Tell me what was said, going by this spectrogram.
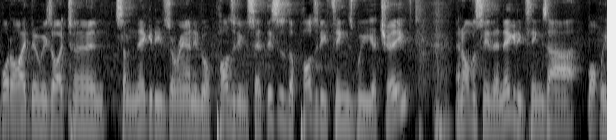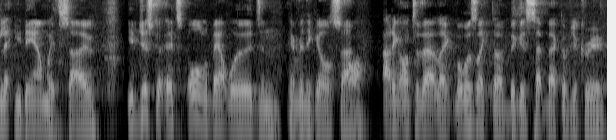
What I do is I turn some negatives around into a positive and said, "This is the positive things we achieved, and obviously the negative things are what we let you down with." So you've just got, it's all about words and everything else. So. Oh, adding on to that, like, what was like the biggest setback of your career?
